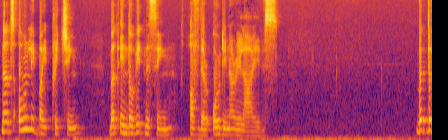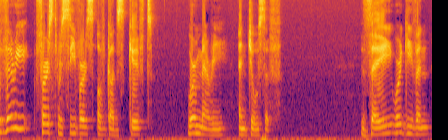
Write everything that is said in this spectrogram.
not only by preaching, but in the witnessing of their ordinary lives. But the very first receivers of God's gift were Mary and Joseph. They were given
